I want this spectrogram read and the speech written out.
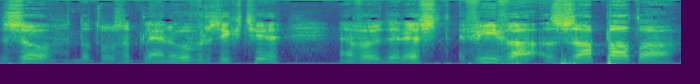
Zo, dat was een klein overzichtje. En voor de rest, Viva Zapata!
